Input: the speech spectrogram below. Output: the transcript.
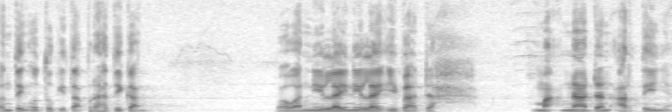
penting untuk kita perhatikan bahwa nilai-nilai ibadah, makna dan artinya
